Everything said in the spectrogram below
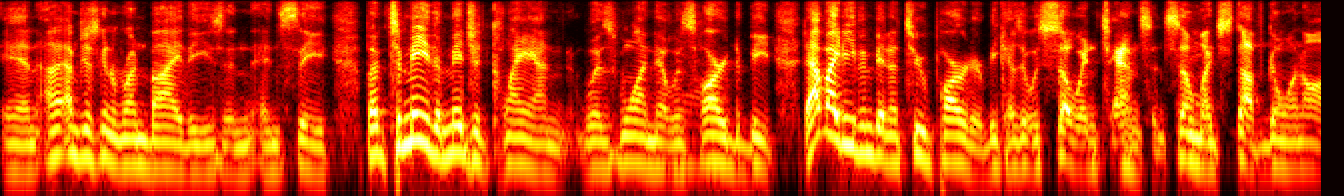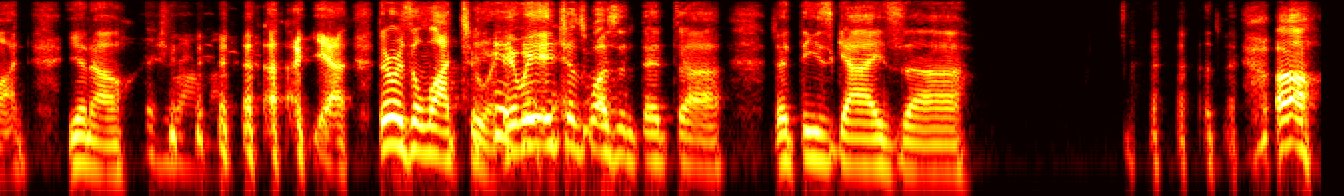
And I, am just going to run by these and, and see. But to me, the Midget Clan was one that was Yeah. hard to beat. That might even been a two parter because it was so intense and so much stuff going on, you know. the drama. yeah, there was a lot to it. It, it just wasn't that uh that these guys uh oh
